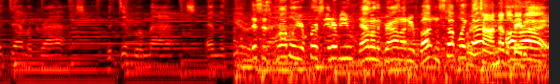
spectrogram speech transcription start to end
the Democrats, the diplomats, and the bureaucrats. This is probably your first interview down on the ground on your butt and stuff like First that. time ever, All baby. right.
